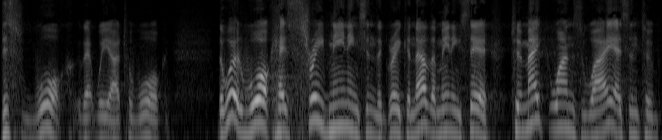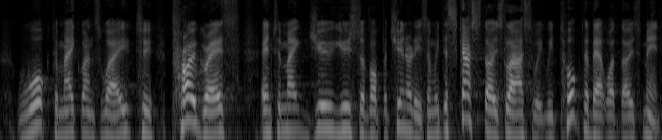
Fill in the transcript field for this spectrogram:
This walk that we are to walk. The word walk has three meanings in the Greek, and the other meanings there to make one's way, as in to walk, to make one's way, to progress, and to make due use of opportunities. And we discussed those last week. We talked about what those meant.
